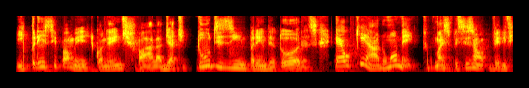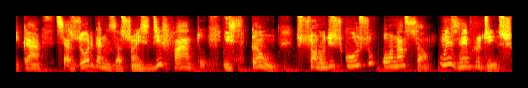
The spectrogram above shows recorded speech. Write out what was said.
e principalmente quando a gente fala de atitude atitudes empreendedoras é o que há no momento, mas precisam verificar se as organizações de fato estão só no discurso ou na ação. Um exemplo disso:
